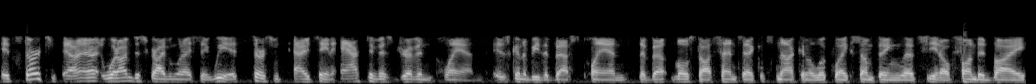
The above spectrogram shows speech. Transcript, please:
it starts uh, what I'm describing when I say we. It starts with I'd say an activist-driven plan is going to be the best plan, the be- most authentic. It's not going to look like something that's you know funded by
